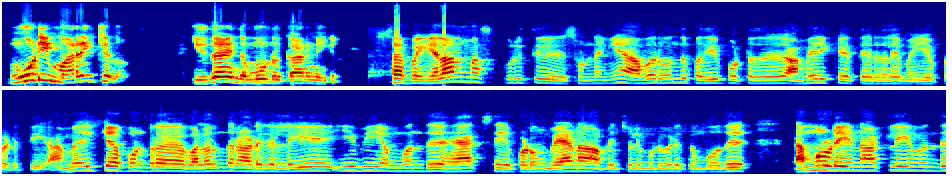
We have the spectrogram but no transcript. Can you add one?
மூடி மறைக்கணும். இதுதான் இந்த மூன்று காரணிகள். சார் இப்ப எலான் மாஸ்க் குறித்து சொன்னீங்க. அவர் வந்து பதிவு போட்டது அமெரிக்க தேர்தலை மையப்படுத்தி. அமெரிக்கா போன்ற வளர்ந்த நாடுகள்லயே இவிஎம் வந்து ஹேக் செய்யப்படும் வேணாம் அப்படின்னு சொல்லி முடிவெடுக்கும் போது நம்மளுடைய நாட்டிலையும் வந்து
